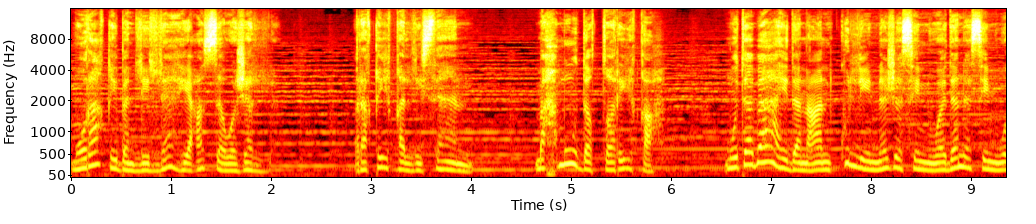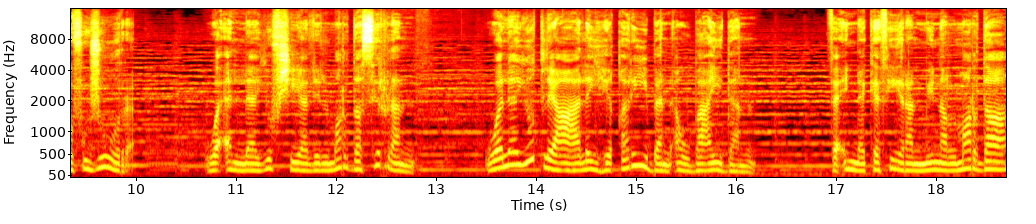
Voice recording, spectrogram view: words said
مراقبا لله عز وجل رقيق اللسان محمود الطريقة متباعدا عن كل نجس ودنس وفجور والا يفشي للمرضى سرا ولا يطلع عليه قريبا أو بعيدا فإن كثيرا من المرضى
